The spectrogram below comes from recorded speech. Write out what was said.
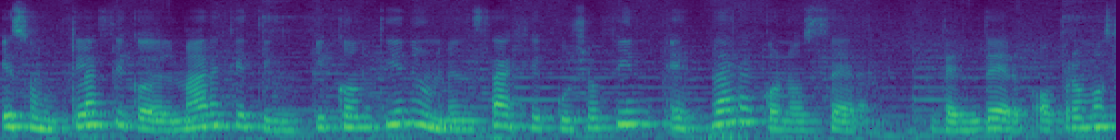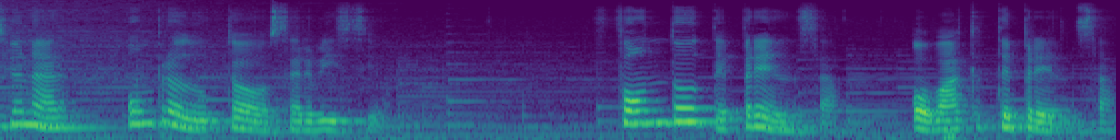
Es un clásico del marketing y contiene un mensaje cuyo fin es dar a conocer, vender o promocionar un producto o servicio. Fondo de prensa o back de prensa.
